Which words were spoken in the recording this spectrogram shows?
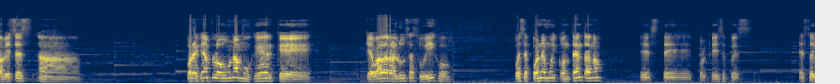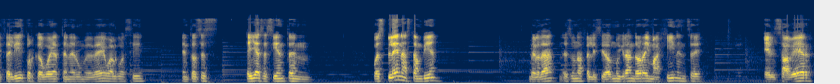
A veces, ah, por ejemplo, una mujer que, que va a dar a luz a su hijo, pues se pone muy contenta, ¿no? Este, porque dice, pues, estoy feliz porque voy a tener un bebé o algo así. Entonces, ellas se sienten, pues, plenas también, ¿verdad? Es una felicidad muy grande. Ahora imagínense el saber,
